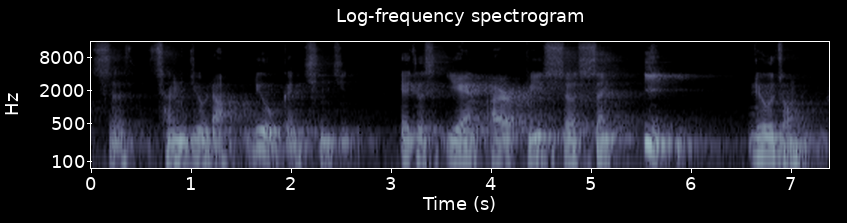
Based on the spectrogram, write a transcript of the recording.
是成就了六根清净，也就是眼、耳、鼻、舌、身、意。六种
